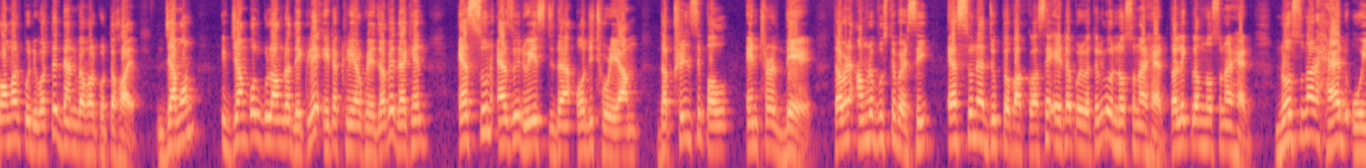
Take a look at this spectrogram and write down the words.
কমার পরিবর্তে দেন ব্যবহার করতে হয়। যেমন এক্সাম্পলগুলো আমরা দেখলে এটা ক্লিয়ার হয়ে যাবে। দেখেন as soon as we reached the auditorium the principal entered তার মানে আমরা বুঝতে পারছি অ্যাজ সুন অ্যাজ যুক্ত বাক্য আছে, এটা পরিবর্তে লিখব নো সোনার হ্যাড তাহলে লিখলাম no sooner had no sooner had we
